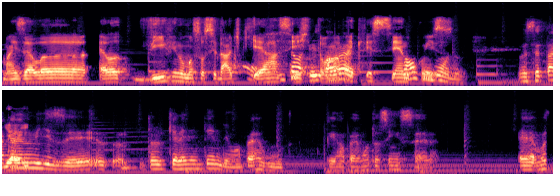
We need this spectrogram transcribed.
Mas ela, ela vive numa sociedade que é Então, racista, então, ela olha, vai crescendo com isso. Você tá E querendo aí? me dizer, eu tô querendo entender uma pergunta, porque é uma pergunta sincera. É, você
